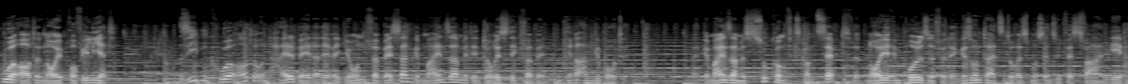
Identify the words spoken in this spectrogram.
Kurorte neu profiliert. Sieben Kurorte und Heilbäder der Region verbessern gemeinsam mit den Touristikverbänden ihre Angebote. Ein gemeinsames Zukunftskonzept wird neue Impulse für den Gesundheitstourismus in Südwestfalen geben.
